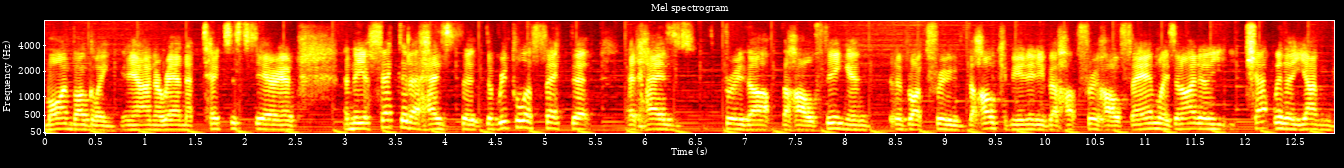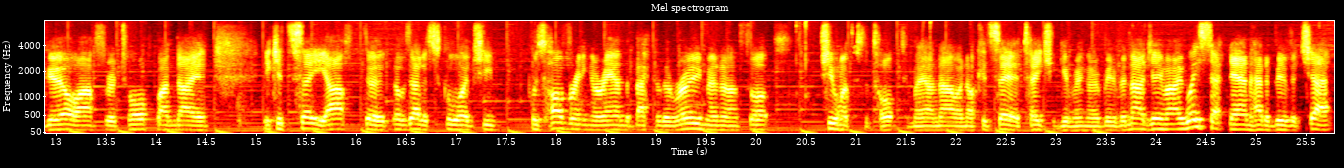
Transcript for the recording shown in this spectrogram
mind boggling, you know, and around that Texas area. And the effect that it has, the, the ripple effect that it has through the, the whole thing and uh, like through the whole community, but through whole families. And I had a chat with a young girl after a talk one day. You could see after I was out of school and she was hovering around the back of the room, and I thought, she wants to talk to me, I know. And I could see her teacher giving her a bit of a nudge. Anyway, we sat down and had a bit of a chat,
